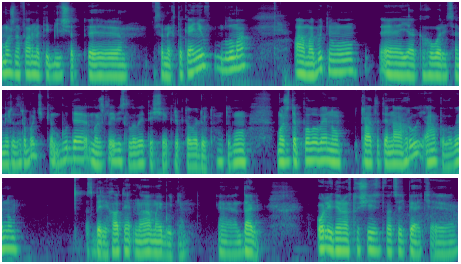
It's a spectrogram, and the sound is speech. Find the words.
можна фармити більше е, самих токенів Блума, а в майбутньому, е, як говорять самі розробники, буде можливість ловити ще криптовалюту. Тому можете половину тратити на гру, а половину зберігати на майбутнє. Е, Далі. Олі 9625. Е,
